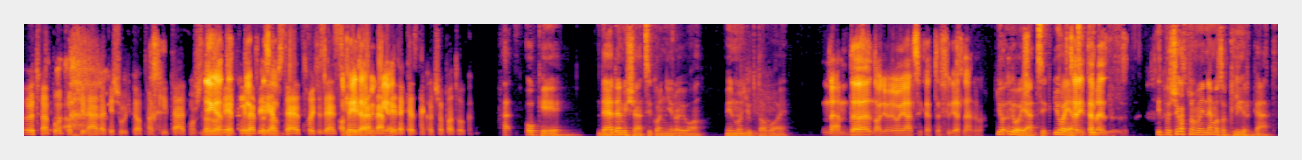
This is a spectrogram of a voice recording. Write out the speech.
50 pontot csinálnak, és úgy kapnak ki. Tehát most Igen, miért Caleb Williams, tehát, hogy az NCAA-ben nem védekeznek a csapatok. Hát oké, okay, de nem is játszik annyira jól, mint mondjuk tavaly. Nem, de nagyon jól játszik ettől függetlenül. Jó, jól játszik, jól játszik. Szerintem ez... Itt most csak azt mondom, hogy nem az a clear cut.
